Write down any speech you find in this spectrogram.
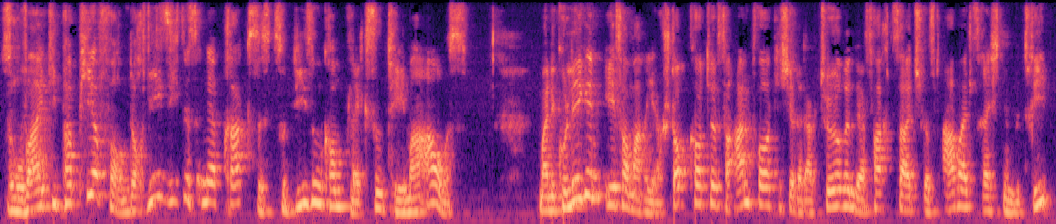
Soweit die Papierform. Doch wie sieht es in der Praxis zu diesem komplexen Thema aus? Meine Kollegin Eva Maria Stoppkotte, verantwortliche Redakteurin der Fachzeitschrift Arbeitsrecht im Betrieb,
